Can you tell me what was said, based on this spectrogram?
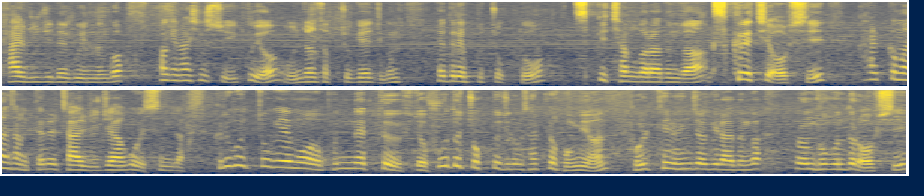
잘 유지되고 있는 거 확인하실 수 있고요. 운전석 쪽에 지금 헤드램프 쪽도 스피 찬 거라든가 스크래치 없이 깔끔한 상태를 잘 유지하고 있습니다. 그리고 이쪽에 뭐 본네트, 저 후드 쪽도 지금 살펴보면 돌튄 흔적이라든가 그런 부분들 없이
